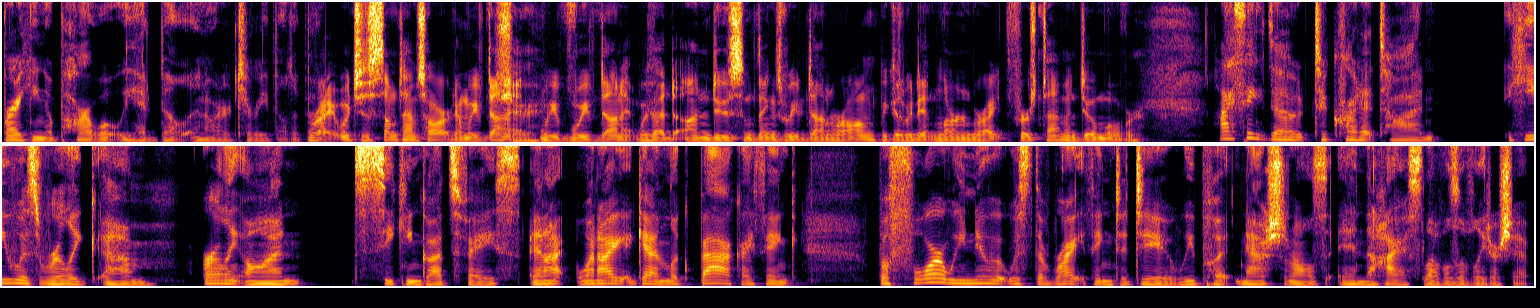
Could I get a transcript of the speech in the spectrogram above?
breaking apart what we had built in order to rebuild it. Right, which is sometimes hard, and we've done sure. it. We've we've done it. We've had to undo some things we've done wrong because we didn't learn them right the first time and do them over. I think though, to credit Todd, he was really um, early on seeking God's face. And I, when I again look back, I think before we knew it was the right thing to do, we put nationals in the highest levels of leadership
